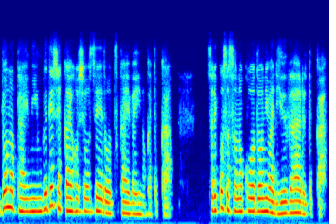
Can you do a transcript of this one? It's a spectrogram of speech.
どのタイミングで社会保障制度を使えばいいのかとか、それこそその行動には理由があるとか、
